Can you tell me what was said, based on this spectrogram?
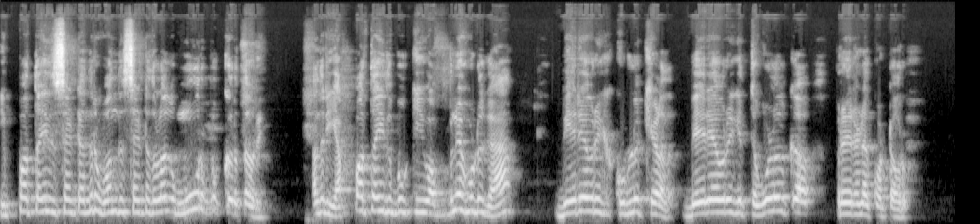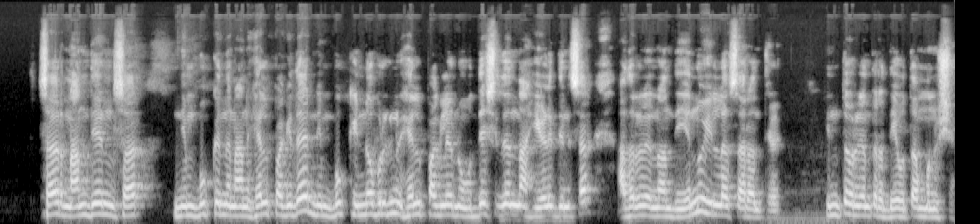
ಇಪ್ಪತ್ತೈದು ಸೆಟ್ ಅಂದ್ರೆ ಒಂದು ಸೆಟ್ದೊಳಗೆ ಮೂರು ಬುಕ್ ಇರ್ತಾವ್ರಿ. ಅಂದ್ರೆ ಎಪ್ಪತ್ತೈದು ಬುಕ್ ಈ ಒಬ್ಬನೇ ಹುಡುಗ ಬೇರೆಯವರಿಗೆ ಕೊಡ್ಲಿಕ್ಕೆ ಹೇಳದ ಬೇರೆಯವರಿಗೆ ತಗೊಳ್ಳೋಕೆ ಪ್ರೇರಣೆ ಕೊಟ್ಟವರು. ಸರ್, ನಂದೇನು ಸರ್? ನಿಮ್ಮ ಬುಕ್ಕಿಂದ ನಾನು ಹೆಲ್ಪ್ ಆಗಿದೆ. ನಿಮ್ಮ ಬುಕ್ ಇನ್ನೊಬ್ರಿಗೂ ಹೆಲ್ಪ್ ಆಗಲಿ ಅನ್ನೋ ಉದ್ದೇಶದಿಂದ ನಾನು ಹೇಳಿದ್ದೀನಿ ಸರ್. ಅದರಲ್ಲಿ ನಂದು ಏನೂ ಇಲ್ಲ ಸರ್ ಅಂತೇಳಿ. ಇಂಥವ್ರಿಗಂತರ ದೇವತಾ ಮನುಷ್ಯ.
